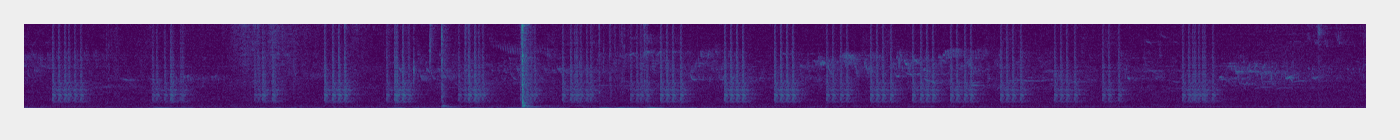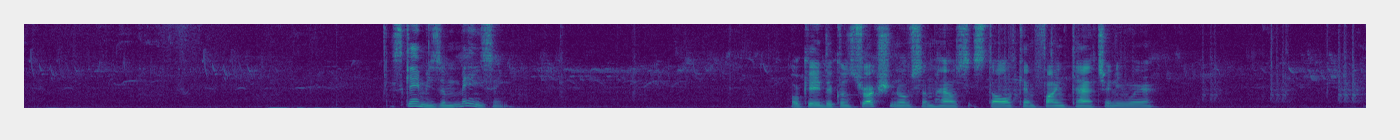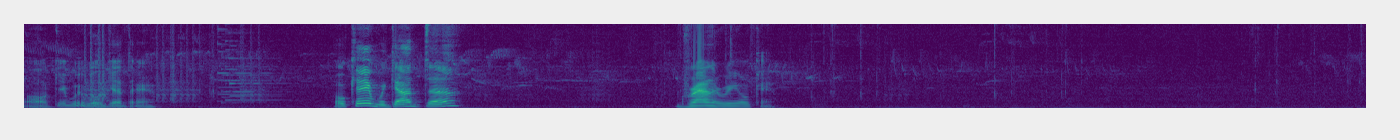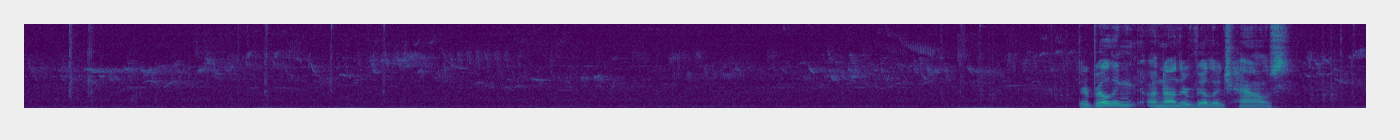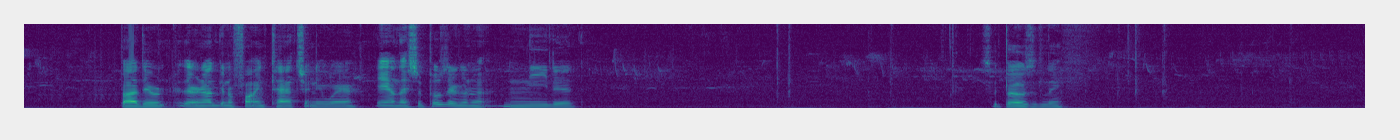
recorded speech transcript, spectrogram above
game is amazing. Okay, the construction of some house stalled. Can't find thatch anywhere. Okay, we will get there. Okay, we got the granary. Okay. They're building another village house. But they're they're not gonna find thatch anywhere. And I suppose they're gonna need it. Supposedly.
